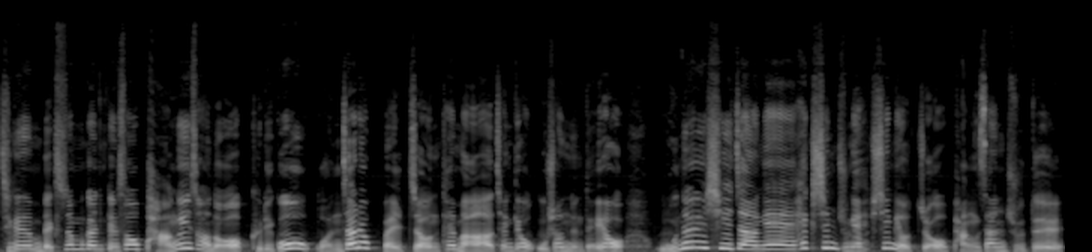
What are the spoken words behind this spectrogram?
지금 맥스 전문가님께서 방위 산업 그리고 원자력 발전 테마 챙겨 오셨는데요. 오늘 시장의 핵심 중에 핵심이었죠. 방산주들.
